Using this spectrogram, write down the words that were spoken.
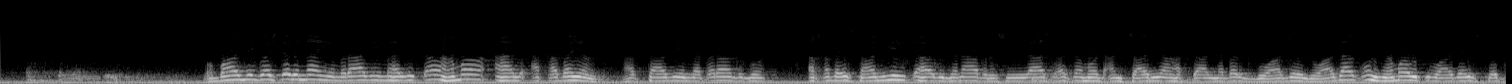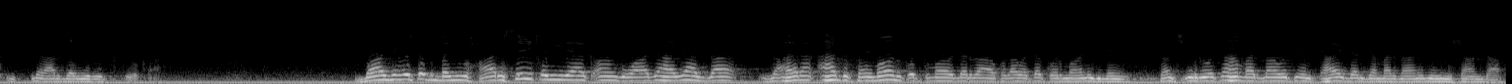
و بعضی گوشتا کہ نہیں مرادی محلتا ہما اہل عقبیان ہفتادی نپران کو عقبہ ثانیہ تہا کو جناب رسول اللہ صلی اللہ علیہ وسلم انصاریاں ہفتاد نبر گوادہ گوادہ کو ہما ہوتی وعدہ صدق قرار دری روچ چوکا بعض وقت کہ بنو حارسی قبیلہ ایک آن گوادہ یا ظاہران عہد فیمان کو کما در راہ خدا و تا قرمانی نہیں چونچہ یہ روچہ ہم مردان ہوتی انتہائی درجہ مردانی کی نشان دا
